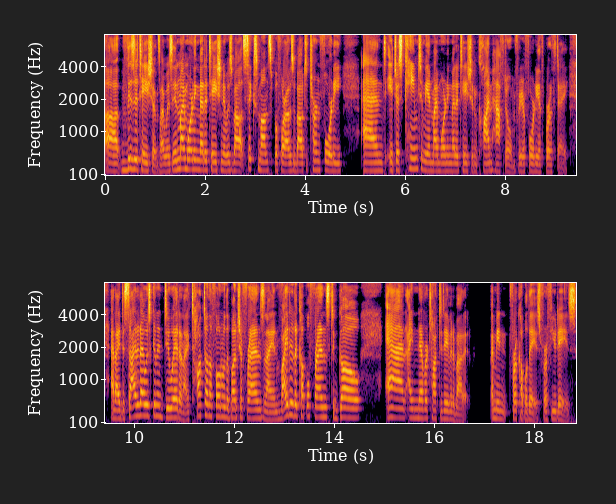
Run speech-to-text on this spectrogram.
uh, visitations. I was in my morning meditation. It was about six months before I was about to turn 40. And it just came to me in my morning meditation, climb Half Dome for your 40th birthday. And I decided I was going to do it. And I talked on the phone with a bunch of friends and I invited a couple friends to go. And I never talked to David about it. I mean, for a couple days, for a few days.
